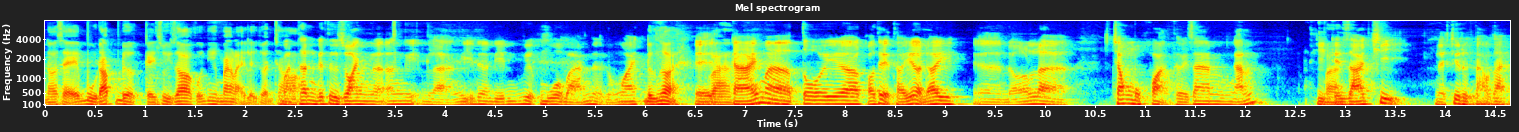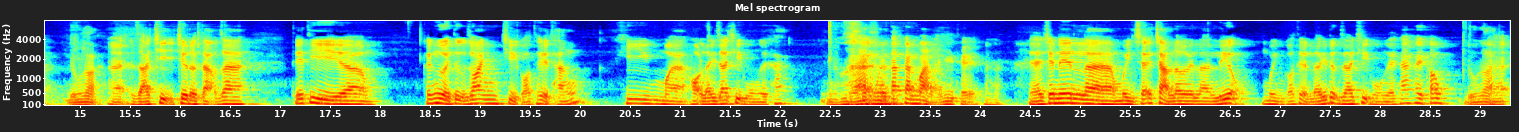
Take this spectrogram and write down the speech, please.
nó sẽ bù đắp được cái rủi ro cũng như mang lại lợi nhuận cho bản họ. thân cái từ doanh là nghĩ là nghĩ đến việc mua bán rồi đúng không anh? Đúng rồi. Để và cái mà tôi ờ, có thể thấy ở đây ờ, đó là trong một khoảng thời gian ngắn thì và... cái giá trị là chưa được tạo ra. Đúng rồi. À, giá trị chưa được tạo ra. Thế thì ờ, cái người tự doanh chỉ có thể thắng khi mà họ lấy giá trị của người khác Đấy, nguyên tắc căn bản là như thế Đấy, cho nên là mình sẽ trả lời là liệu mình có thể lấy được giá trị của người khác hay không đúng rồi Đấy,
